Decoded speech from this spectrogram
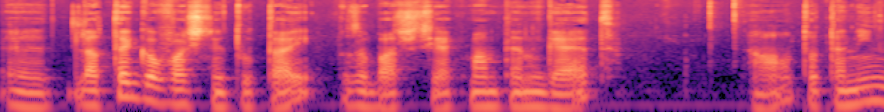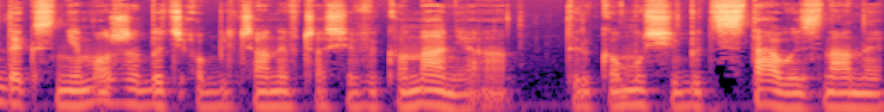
Yy, dlatego właśnie tutaj, zobaczcie, jak mam ten get, o, to ten indeks nie może być obliczany w czasie wykonania, tylko musi być stały, znany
